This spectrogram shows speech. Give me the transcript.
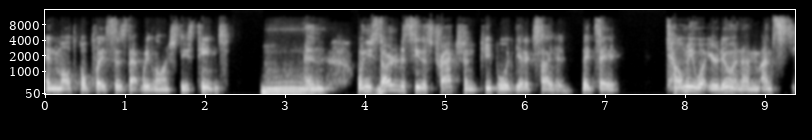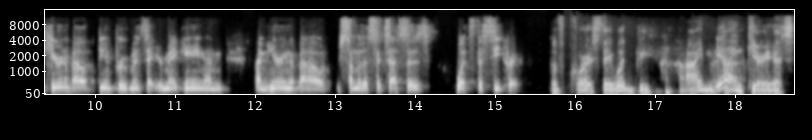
in multiple places that we launched these teams. Mm. And when you started to see this traction, people would get excited. They'd say, "Tell me what you're doing. I'm I'm hearing about the improvements that you're making. I'm I'm hearing about some of the successes. What's the secret?" Of course, they would be. I'm yeah. I'm curious.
